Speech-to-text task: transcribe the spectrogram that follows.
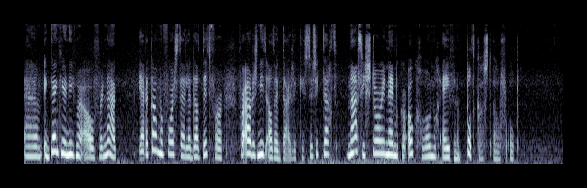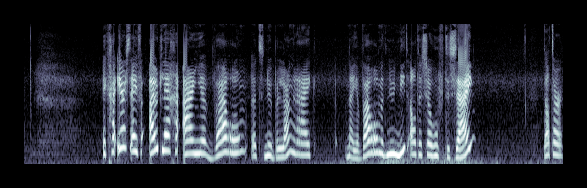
Uh, ik denk hier niet meer over. Nou, ja, dan kan ik me voorstellen dat dit voor, voor ouders niet altijd duidelijk is. Dus ik dacht, naast die story neem ik er ook gewoon nog even een podcast over op. Ik ga eerst even uitleggen aan je waarom het nu belangrijk, nou ja, waarom het nu niet altijd zo hoeft te zijn dat er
